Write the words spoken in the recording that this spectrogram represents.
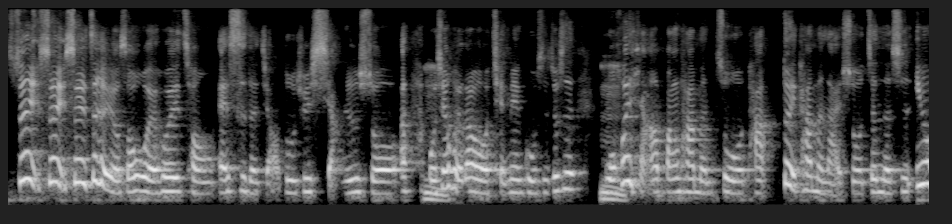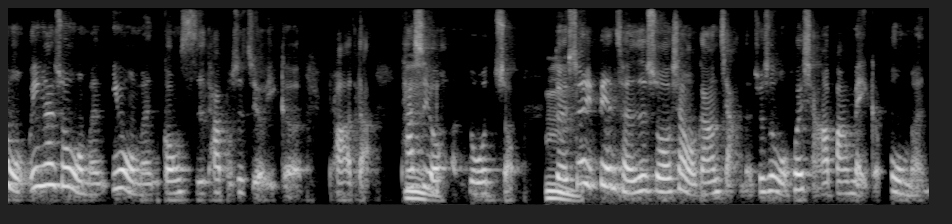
所以，所以，所以这个有时候我也会从 S 的角度去想，就是说，啊，我先回到我前面故事，嗯、就是我会想要帮他们做他，他、嗯、对他们来说真的是，因为我应该说我们，因为我们公司它不是只有一个 product，它是有很多种，嗯、对，所以变成是说，像我刚刚讲的，就是我会想要帮每个部门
